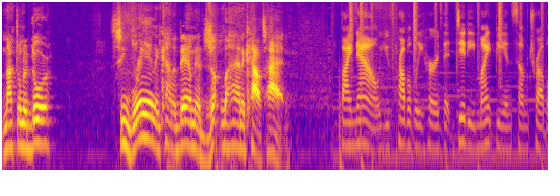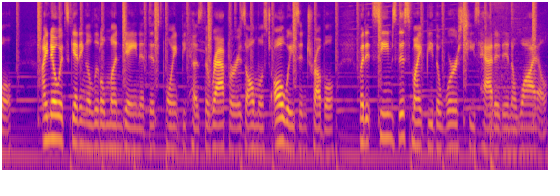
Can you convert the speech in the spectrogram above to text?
knocked on the door. She ran and kind of damn near jumped behind the couch hiding. By now, you've probably heard that Diddy might be in some trouble. I know it's getting a little mundane at this point because the rapper is almost always in trouble, but it seems this might be the worst he's had it in a while.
